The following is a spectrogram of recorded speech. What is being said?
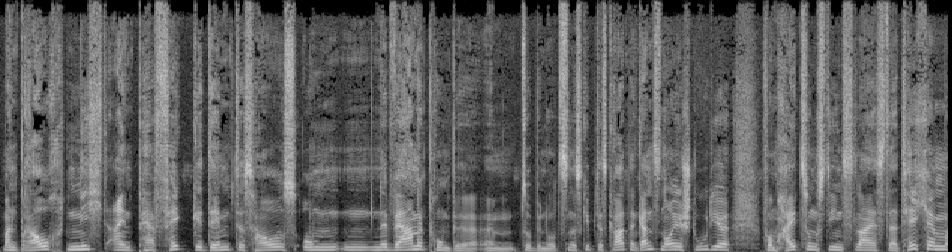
man braucht nicht ein perfekt gedämmtes Haus, um eine Wärmepumpe ähm, zu benutzen. Es gibt jetzt gerade eine ganz neue Studie vom Heizungsdienstleister Techem.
